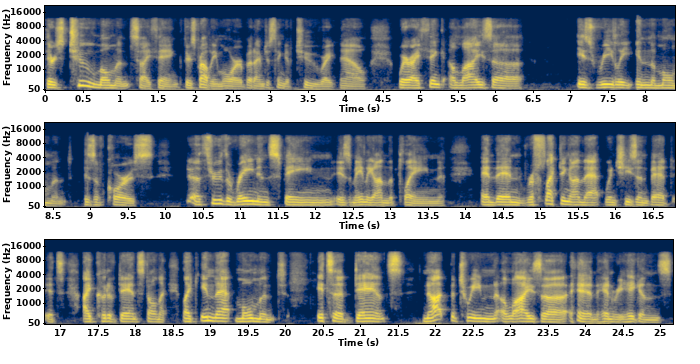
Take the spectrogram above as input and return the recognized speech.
there's two moments i think there's probably more but i'm just thinking of two right now where i think eliza is really in the moment is of course uh, through the rain in spain is mainly on the plane and then reflecting on that when she's in bed it's i could have danced all night like in that moment it's a dance not between Eliza and Henry Higgins.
